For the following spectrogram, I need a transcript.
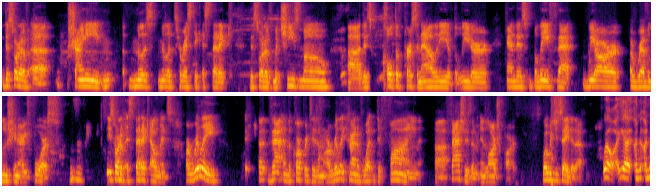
this sort of uh, shiny militaristic aesthetic, this sort of machismo, uh, this cult of personality of the leader, and this belief that we are a revolutionary force. Mm-hmm. These sort of aesthetic elements are really uh, that and the corporatism are really kind of what define uh, fascism in large part. What would you say to that? Well, yeah, and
